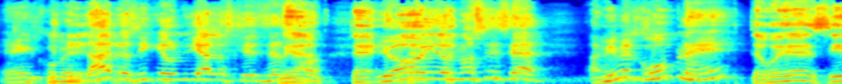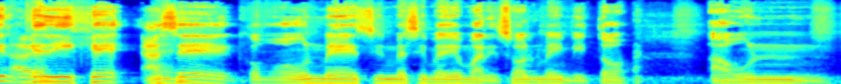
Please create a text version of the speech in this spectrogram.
en comentarios, así que un día las que Mira, te- Yo he oído, no sé si a, a mí me cumple, ¿eh? Te voy a decir A que ver. dije hace como un mes, un mes y medio, Marisol me invitó a un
